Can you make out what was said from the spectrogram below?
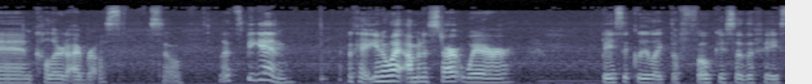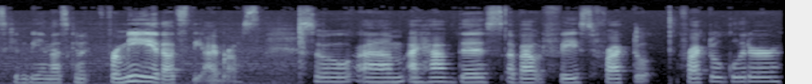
and colored eyebrows. So let's begin. Okay, you know what? I'm going to start where basically like the focus of the face can be and that's gonna for me that's the eyebrows. So um, I have this about face fractal fractal glitter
